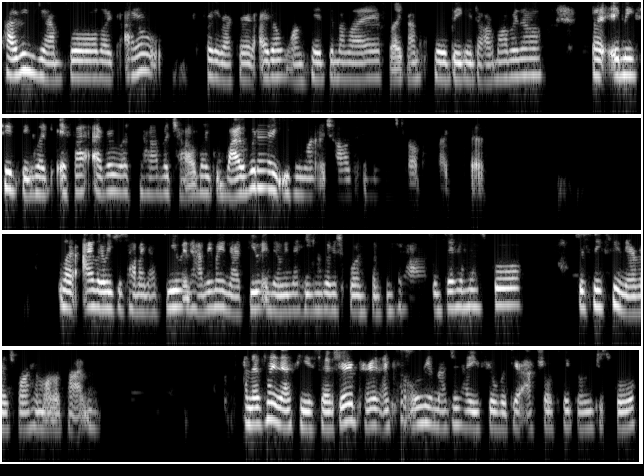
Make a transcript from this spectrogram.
prime example, like, I don't, for the record, I don't want kids in my life. Like, I'm cool being a dog mom all. But it makes me think, like, if I ever was to have a child, like, why would I even want a child in this world like this? Like, I literally just have my nephew and having my nephew and knowing that he can go to school and something could happen to him in school just makes me nervous for him all the time. And that's my nephew. So if you're a parent, I can only imagine how you feel with your actual kid going to school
